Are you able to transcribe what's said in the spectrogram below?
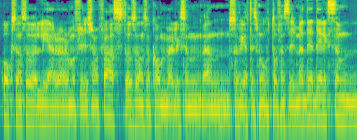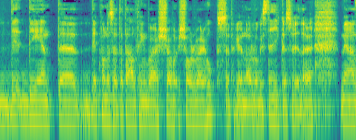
Och sen så lerar de och fryser de fast. Och sen så kommer liksom en sovjetisk motoffensiv. Men det, det, är liksom, det, det är inte, det är på något sätt att allting bara tjorvar ihop sig på grund av logistik och så vidare. Medan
